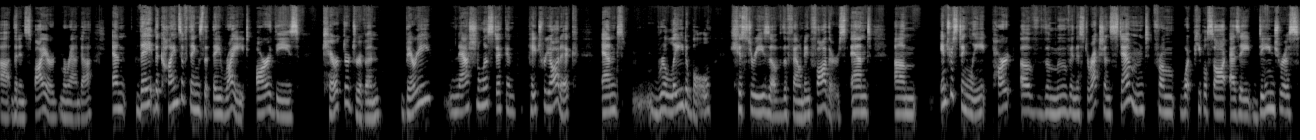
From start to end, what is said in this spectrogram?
uh, that inspired Miranda, and they the kinds of things that they write are these character driven, very nationalistic and patriotic and relatable histories of the founding fathers. And um, interestingly, part of the move in this direction stemmed from what people saw as a dangerous,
